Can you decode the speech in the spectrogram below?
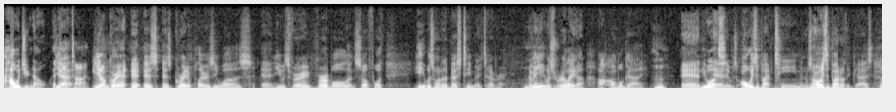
how would you know at that time? You know, Grant, as as great a player as he was, and he was very verbal and so forth, he was one of the best teammates ever. I mean, mm-hmm. he was really a, a humble guy. Mm-hmm. And Mm-hmm. He was. Mm-hmm. and it was always about team, and it was always about other guys. I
